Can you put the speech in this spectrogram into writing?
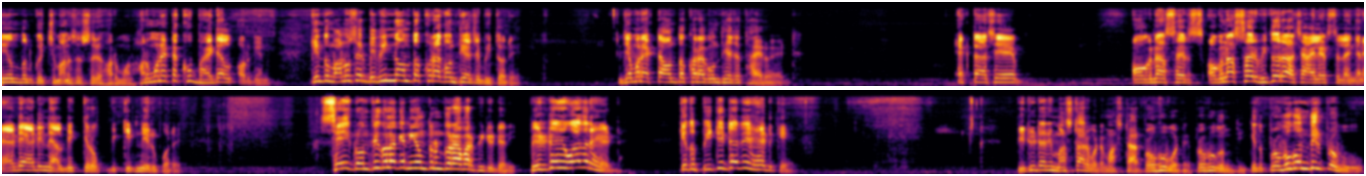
নিয়ন্ত্রণ করছে মানুষের শরীর হরমোন হরমোন একটা খুব ভাইটাল অর্গ্যান কিন্তু মানুষের বিভিন্ন অন্তঃক্ষরা গ্রন্থি আছে ভিতরে। যেমন একটা অন্তঃক্ষরা গ্রন্থি আছে থাইরয়েড। একটা আছে অগ্নাশয়ের অগ্নাশয়ের ভিতরে আছে আইলেটস ল্যাঙ্গান অ্যাডি, অ্যাডিনাল বৃক্কের উপ- কিডনির উপরে। সেই গ্রন্থিগুলোকে নিয়ন্ত্রণ করে আবার পিটুইটারি পিটুইটারি ওয়াদার হেড কিন্তু পিটুইটারির হেডকে পিটুইটারি মাস্টার বটে মাস্টার প্রভু বটে, প্রভুগন্তি। কিন্তু প্রভুগন্তির প্রভু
